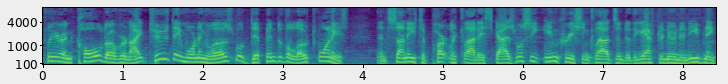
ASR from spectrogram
Clear and cold overnight. Tuesday morning lows will dip into the low 20s. Then sunny to partly cloudy skies. We'll see increasing clouds into the afternoon and evening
